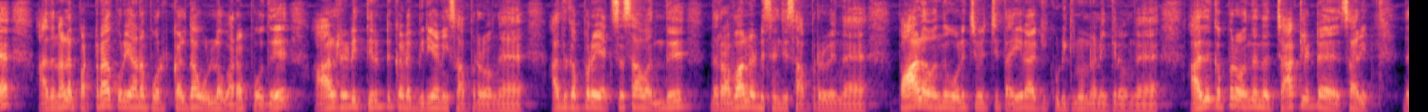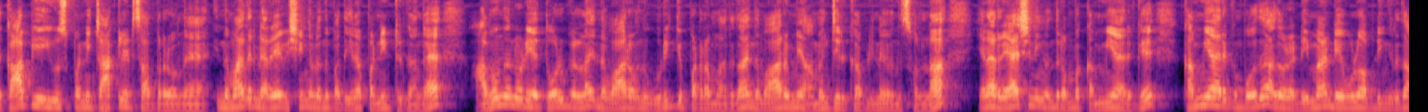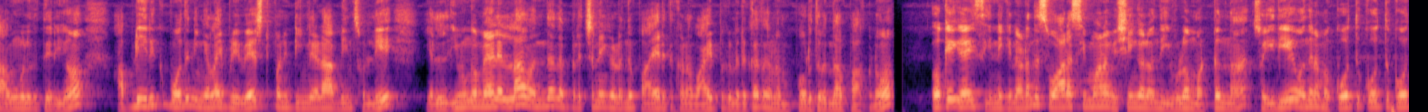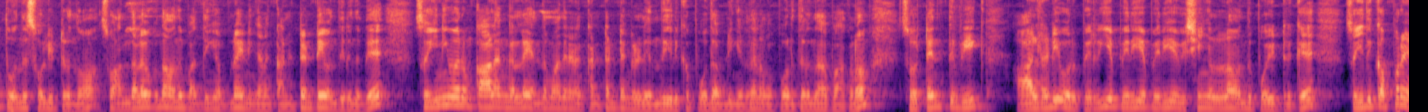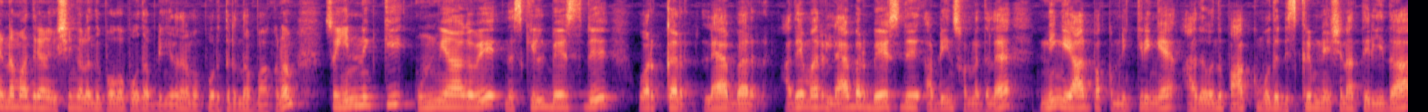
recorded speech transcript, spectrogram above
அதனால் பற்றாக்குறையான பொருட்கள் தான் உள்ளே வரப்போகுது. ஆல்ரெடி திருட்டு கடை பிரியாணி சாப்பிட்றவங்க அதுக்கப்புறம் எக்ஸஸாக வந்து இந்த ரவா லட்டு செஞ்சு சாப்பிட்றவங்க பாலை வந்து ஒழிச்சு வச்சு தயிராக்கி குடிக்கணும்னு நினைக்கிறவங்க அதுக்கப்புறம் வந்து இந்த சாக்லேட்டை சாரி இந்த காப்பியை யூஸ் பண்ணி சாக்லேட் சாப்பிட்றவங்க இந்த மாதிரி நிறைய விஷயங்கள் வந்து பார்த்திங்கன்னா பண்ணிகிட்ருக்காங்க அவங்களுடைய தோள்கள்லாம் இந்த வாரம் வந்து உரிக்கப்படுற மாதிரி தான் இந்த வாரமே அமைஞ்சிருக்கு அப்படின்னு வந்து சொல்லலாம். ஏன்னா ரேஷனிங் வந்து ரொம்ப கம்மியாக இருக்குது கம்மியாக இருக்கும்போது அதோட டிமாண்ட் எவ்வளோ அப்படிங்கிறது அவங்களுக்கு தெரியும். அப்படி இருக்கும்போது நீங்கள்லாம் இப்படி வேஸ்ட் பண்ணிட்டீங்களேடா அப்படின்னு சொல்லி எல் இவங்க மேலே மேலெல்லாம் வந்து அந்த பிரச்சனைகள் வந்து பாயறதுக்கான வாய்ப்புகள் இருக்குது அதை நம்ம பொறுத்திருந்தான் பார்க்கணும். ஓகே கைஸ் இன்றைக்கி நடந்த சுவாரஸ்யமான விஷயங்கள் வந்து இவ்வளோ மட்டும்தான். ஸோ இதையே வந்து நம்ம கோத்து கோத்து கோத்து வந்து சொல்லிட்டு இருந்தோம். ஸோ அந்தளவுக்கு தான் வந்து பார்த்திங்க அப்படின்னா இன்றைக்கான கண்டென்ட்டே வந்து இருந்தது. ஸோ இனி வரும் காலங்களில் எந்த மாதிரியான கண்டென்ட்டுகள் இருந்து இருக்க போகுது அப்படிங்கிறத நம்ம பொறுத்திருந்தால் பார்க்கணும். ஸோ டென்த் வீக் ஆல்ரெடி ஒரு பெரிய பெரிய பெரிய விஷயங்கள்லாம் வந்து போயிட்டுருக்கு. ஸோ இதுக்கப்புறம் என்ன மாதிரியான விஷயங்கள் வந்து போக போகுது அப்படிங்கிறத நம்ம பொறுத்திருந்து பார்க்கணும். ஸோ இன்றைக்கி உண்மையாகவே இந்த ஸ்கில் பேஸ்டு ஒர்க்கர் லேபர் அதே மாதிரி லேபர் பேஸ்டு அப்படின்னு சொன்னதில் நீங்கள் யார் பக்கம் நிற்கிறீங்க அதை வந்து பார்க்கும்போது டிஸ்கிரிமினேஷனாக தெரியுதா?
